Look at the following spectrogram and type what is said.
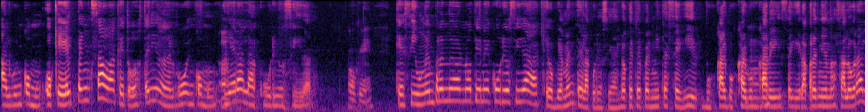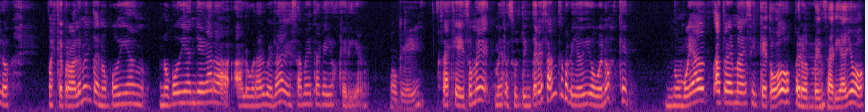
algo en común, o que él pensaba que todos tenían algo en común, y era la curiosidad. Ok. Que si un emprendedor no tiene curiosidad, que obviamente la curiosidad es lo que te permite seguir, buscar, buscar, buscar y seguir aprendiendo hasta lograrlo, pues que probablemente no podían, no podían llegar a, a lograr, ¿verdad? Esa meta que ellos querían. Ok. O sea, que eso me, me resultó interesante porque yo digo, bueno, es que no voy a atreverme a decir que todos, pero pensaría yo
